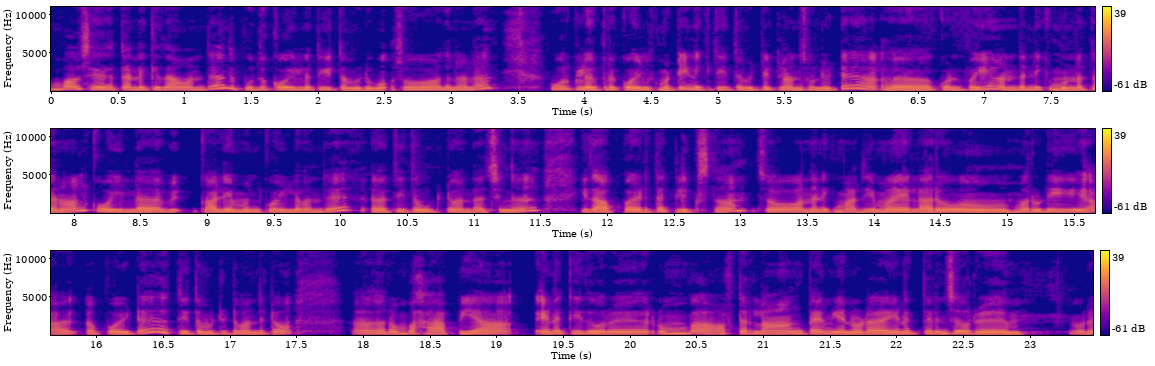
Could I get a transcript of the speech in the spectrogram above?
கும்பாபிஷேகத்தன்னைக்கு தான் வந்து அந்த புது கோயிலில் தீர்த்தம் விடுவோம். ஸோ அதனால் ஊருக்குள்ளே இருக்கிற கோயிலுக்கு மட்டும் இன்றைக்கி தீர்த்தம் விட்டுக்கலாம்னு சொல்லிட்டு கொண்டு போய் அந்த அன்னைக்கு முன்னத்த நாள் கோயிலில் காளியம்மன் கோயிலில் வந்து தீர்த்தம் விட்டுட்டு வந்தாச்சுங்க. இது அப்போ எடுத்த கிளிக்ஸ் தான். ஸோ அன்னைக்கு மதியமாக எல்லோரும் மறுபடி போயிட்டு தீர்த்தம் விட்டுட்டு வந்துட்டோம். ரொம்ப ஹாப்பியாக எனக்கு இது ஒரு ரொம்ப ஆஃப்டர் லாங் டைம் என்னோட எனக்கு தெரிஞ்ச ஒரு ஒரு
